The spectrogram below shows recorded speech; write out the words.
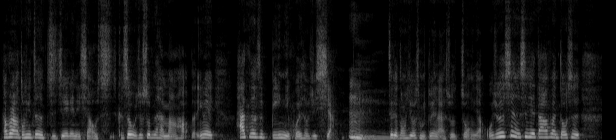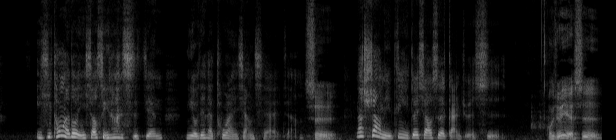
它会让东西真的直接给你消失，可是我就说不定还蛮好的，因为它真的是逼你回头去想，嗯，这个东西为什么对你来说重要？我觉得现实世界大部分都是，以及通常都已经消失一段时间，你有一天才突然想起来，这样是。那像你自己对消失的感觉是？我觉得也是，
